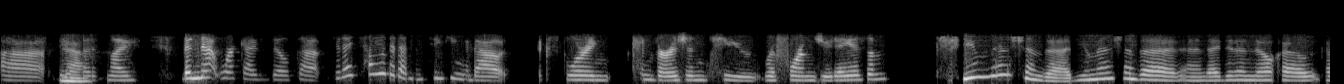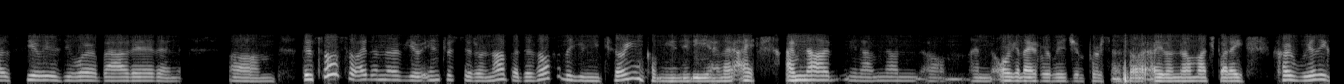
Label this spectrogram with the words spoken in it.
uh, Yeah. because my the network I've built up. Did I tell you that I've been thinking about exploring conversion to Reform Judaism? You mentioned that. You mentioned that, and I didn't know how how serious you were about it. And um there's also I don't know if you're interested or not, but there's also the Unitarian community, and I, I I'm not you know I'm not um, an organized religion person, so I, I don't know much, but I heard really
